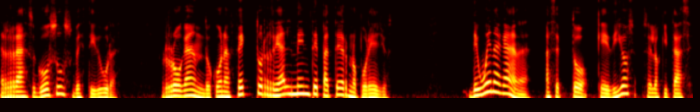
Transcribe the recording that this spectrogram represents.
rasgó sus vestiduras, rogando con afecto realmente paterno por ellos, de buena gana aceptó que Dios se los quitase,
